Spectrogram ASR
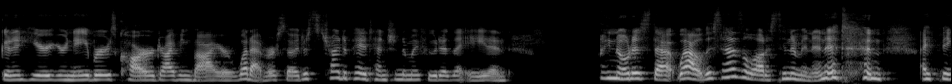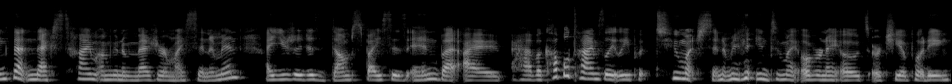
going to hear your neighbor's car driving by or whatever. So I just tried to pay attention to my food as I ate and I noticed that, wow, this has a lot of cinnamon in it. And I think that next time I'm going to measure my cinnamon. I usually just dump spices in, but I have a couple times lately put too much cinnamon into my overnight oats or chia pudding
